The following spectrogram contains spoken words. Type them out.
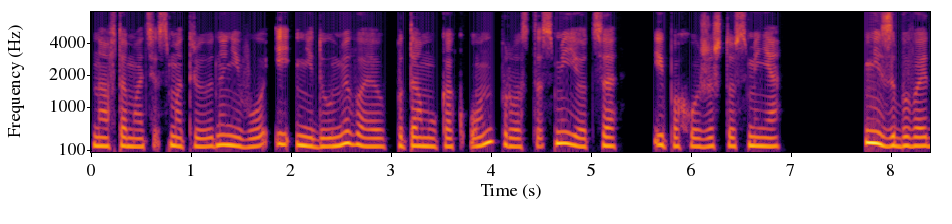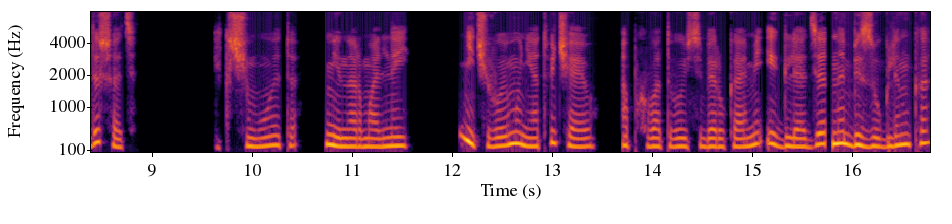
На автомате смотрю на него и недоумеваю, потому как он просто смеется. И похоже, что с меня. «Не забывай дышать». И к чему это? Ненормальный. Ничего ему не отвечаю. Обхватываю себя руками и, глядя на безугленка,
